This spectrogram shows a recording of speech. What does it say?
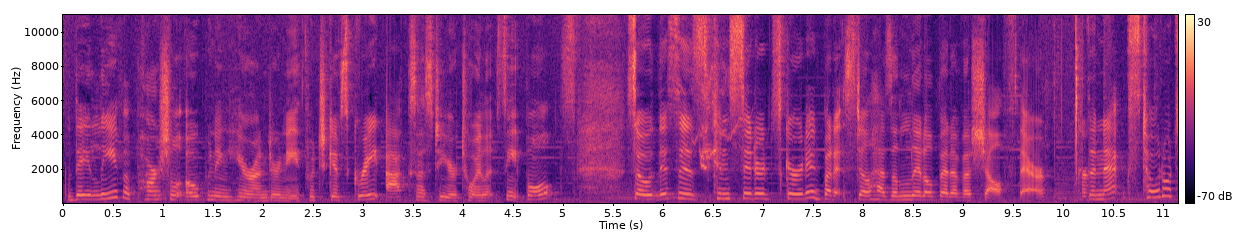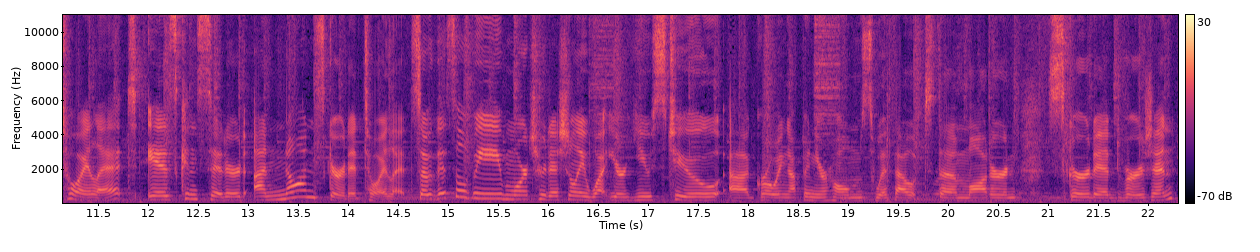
they leave a partial opening here underneath, which gives great access to your toilet seat bolts. So this is considered skirted, but it still has a little bit of a shelf there. The next Toto toilet is considered a non-skirted toilet. So this will be more traditionally what you're used to uh, growing up in your homes without the modern skirted version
